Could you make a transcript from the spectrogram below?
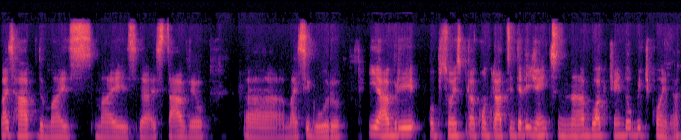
mais rápido, mais, mais uh, estável, uh, mais seguro e abre opções para contratos inteligentes na blockchain do Bitcoin, né?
